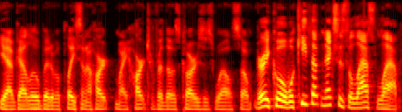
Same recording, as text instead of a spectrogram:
yeah, I've got a little bit of a place in a heart, my heart for those cars as well. So very cool. Well, Keith, up next is the last lap.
